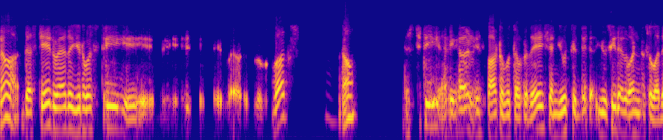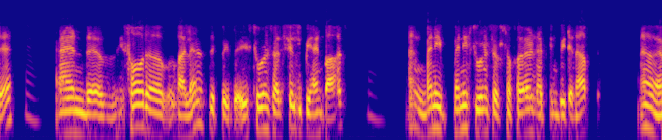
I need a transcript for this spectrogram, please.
No, the state where the university works. No, the city Aligarh is part of Uttar Pradesh, and you see the, you see the governance over there. Hmm. And uh, we saw the violence. The, the, students are still behind bars, hmm. and many many students have suffered, have been beaten up, uh,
